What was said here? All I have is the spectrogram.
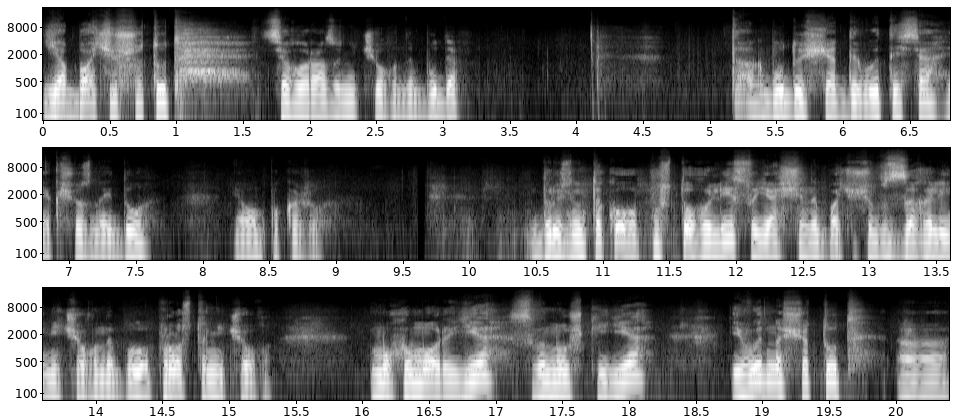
я бачу, що тут цього разу нічого не буде. Так, буду ще дивитися, якщо знайду, я вам покажу. Друзі, ну такого пустого лісу я ще не бачу, щоб взагалі нічого не було, просто нічого. Мухомори є, свинушки є, і видно, що тут, е,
